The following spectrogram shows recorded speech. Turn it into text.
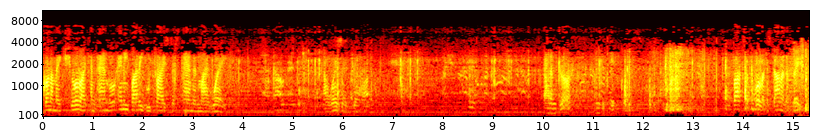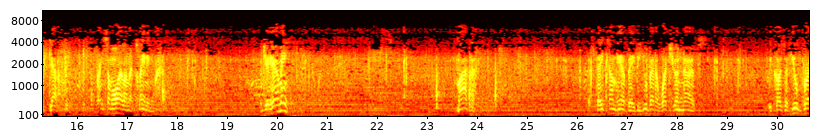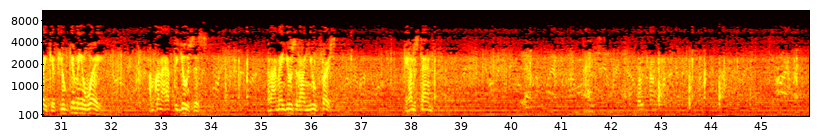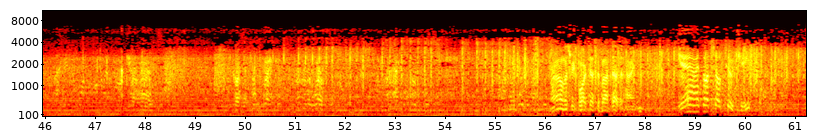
I'm gonna make sure I can handle anybody who tries to stand in my way. Now, where's that gun? Bottom drawer. Under the tablecloth. box of bullets down in the basement. Get 'em. Bring some oil and a cleaning mat. Did you hear me? Martha. If they come here, baby, you better watch your nerves. Because if you break, if you give me away, I'm going to have to use this. And I may use it on you first. You understand? Well, this report just about does it, Harrington. Yeah, I thought so too, Chief.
